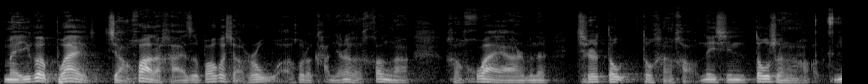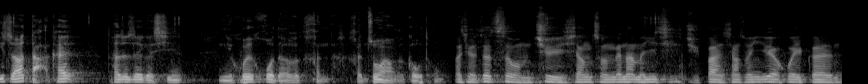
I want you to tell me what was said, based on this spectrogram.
每一个不爱讲话的孩子，包括小时候我，或者看起来很横啊、很坏啊什么的，其实都都很好，内心都是很好的。你只要打开他的这个心，你会获得很很重要的沟通。而且这次我们去乡村，跟他们一起举办乡村音乐会跟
